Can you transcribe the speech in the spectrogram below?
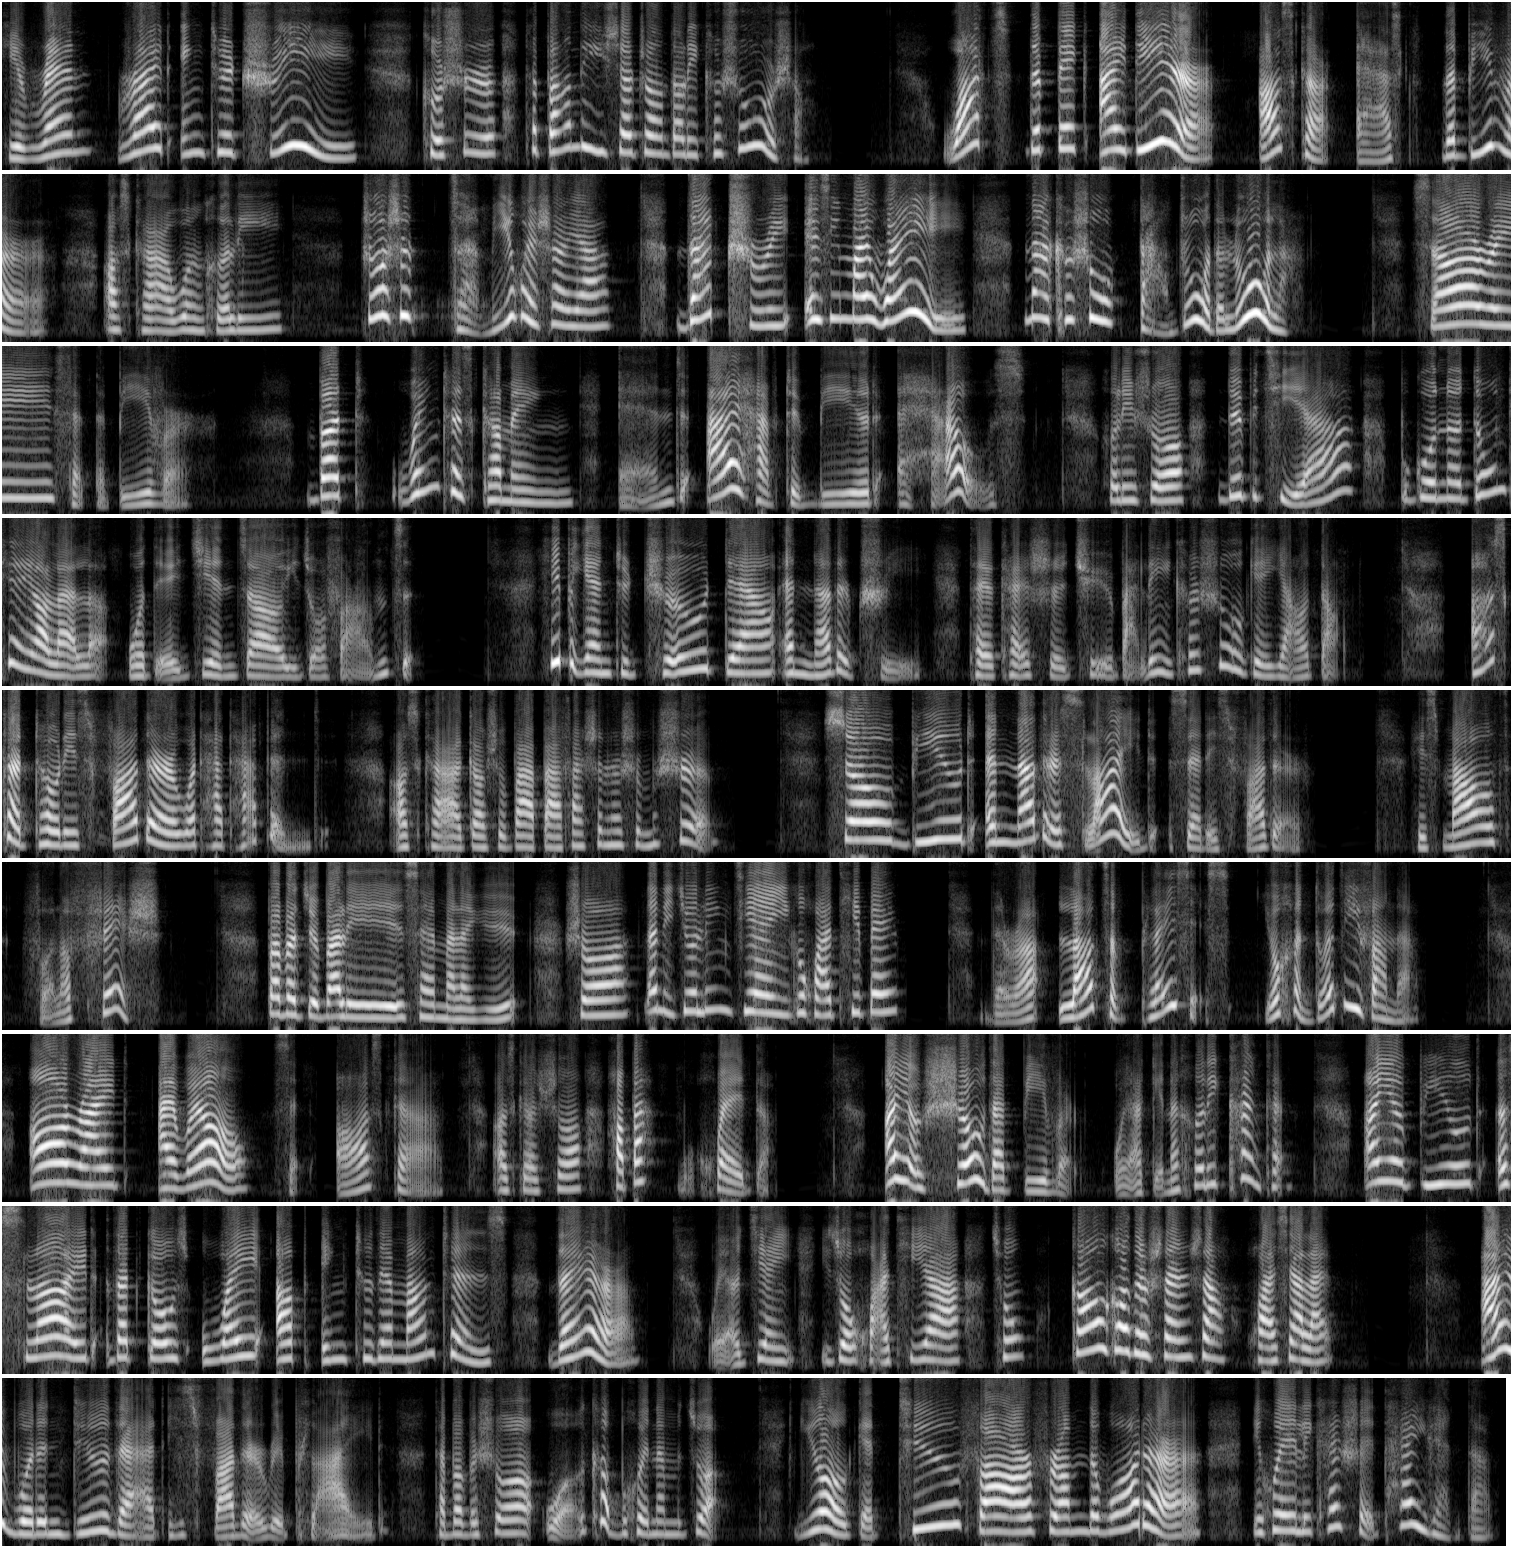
he ran right into a tree。可是他“邦”的一下撞到了一棵树上。What's the big idea? Oscar asked the beaver. 奥斯卡问河狸：“这是怎么一回事呀？”That tree is in my way. 那棵树挡住我的路了。Sorry, said the beaver. But winter's coming, and I have to build a house. 狐狸说：“对不起呀，不过呢，冬天要来了，我得建造一座房子。” He began to chew down another tree. 他又开始去把另一棵树给摇倒。Oscar told his father what had happened. 奥斯卡告诉爸爸发生了什么事。 so build another slide, said his father, his mouth full of fish. 爸爸嘴巴里塞满了鱼，说：“那你就另建一个滑梯呗。” There are lots of places，有很多地方呢。All right, I will," said Oscar. Oscar 说：“好吧，我会的。” I'll show that beaver. 我要给那狐狸看看。I'll build a slide that goes way up into the mountains. There，我要建一座滑梯啊，从高高的山上滑下来。I wouldn't do that, his father replied. 他爸爸说：“我可不会那么做。You'll get too far from the water. 你会离开水太远的。”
